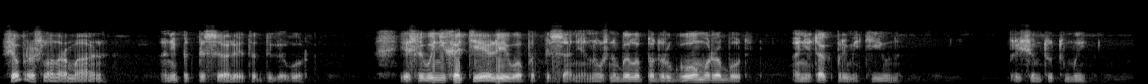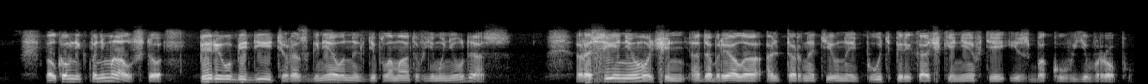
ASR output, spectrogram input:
Все прошло нормально. Они подписали этот договор. Если вы не хотели его подписания, нужно было по-другому работать, а не так примитивно. Причем тут мы?» Полковник понимал, что переубедить разгневанных дипломатов ему не удастся. Россия не очень одобряла альтернативный путь перекачки нефти из Баку в Европу.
